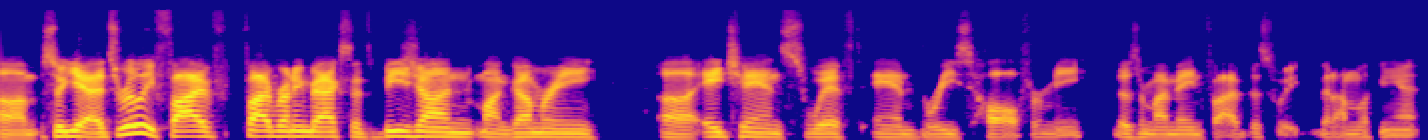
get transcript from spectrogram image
um, so yeah, it's really five five running backs. That's Bijan, Montgomery, uh, Achane, Swift, and Breece Hall for me. Those are my main five this week that I'm looking at.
